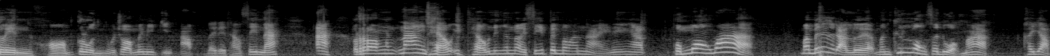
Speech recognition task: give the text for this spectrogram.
กลิ่นหอมกลุ่นคุณผู้ชมไม่มีกลิ่นอับใดๆทั้งสิ้นนะอะลองนั่งแถวอีกแถวหนึ่งกันหน่อยซิเป็นประมาณไหนนะครับผมมองว่ามันไม่ได้อึดอัดเลยอะมันขึ้นลงสะดวกมาก ขยับ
